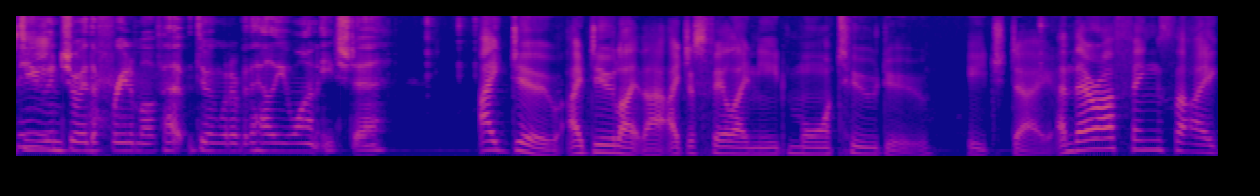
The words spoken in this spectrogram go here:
Do you enjoy the freedom of ha- doing whatever the hell you want each day? I do. I do like that. I just feel I need more to do each day. And there are things that I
